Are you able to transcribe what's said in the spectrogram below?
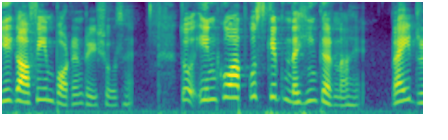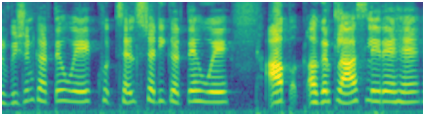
ये काफ़ी इंपॉर्टेंट रेशियोज हैं. तो इनको आपको स्किप नहीं करना है. राइट right? रिविजन करते हुए, खुद सेल्फ स्टडी करते हुए, आप अगर क्लास ले रहे हैं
